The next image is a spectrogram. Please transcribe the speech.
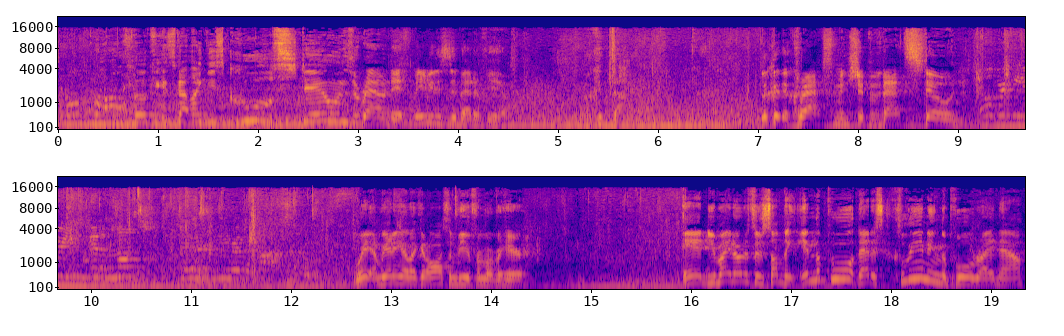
Don't fall in. Look, it's got like these cool stones around it. Maybe this is a better view. Look at the look at the craftsmanship of that stone. Over here, you can get a much better view of the hot tub. Wait, I'm getting like an awesome view from over here. And you might notice there's something in the pool that is cleaning the pool right now.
